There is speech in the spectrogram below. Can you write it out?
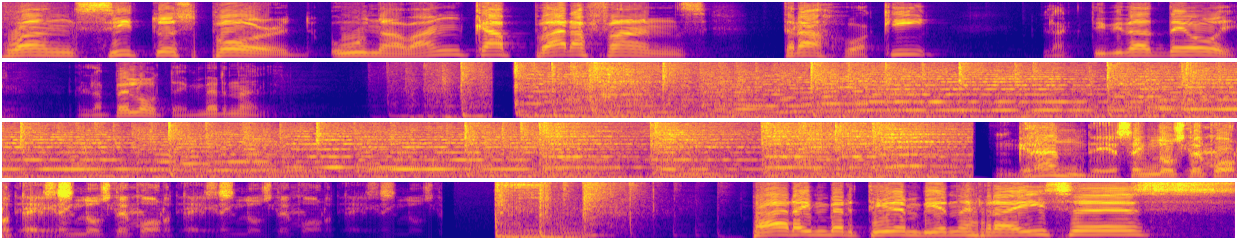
Juancito Sport, una banca para fans, trajo aquí la actividad de hoy en la pelota invernal. Grandes en los deportes. Para invertir en bienes raíces,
